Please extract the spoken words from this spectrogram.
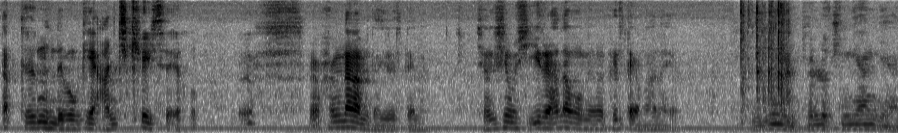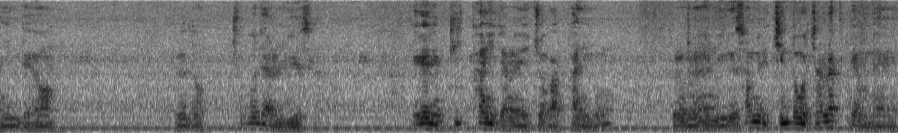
딱 들었는데 뭔게 안 찍혀 있어요. 황당합니다. 이럴 때는. 정신없이 일을 하다 보면 그럴 때가 많아요. 이건 별로 중요한 게 아닌데요. 그래도 초보자를 위해서. 이게 지금 뒷판이잖아요. 이쪽 앞판이고. 그러면 이게 소멸이 진동을 잘랐기 때문에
